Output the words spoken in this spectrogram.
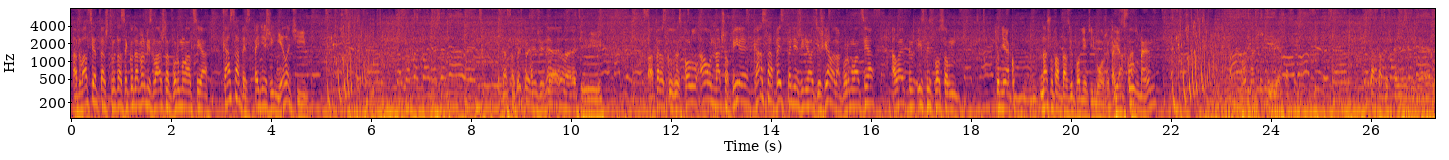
A 24. sekunda, veľmi zvláštna formulácia. Kasa bez peňeží neletí. Kasa bez peňeží neletí. A teraz skúsme spolu. A on na čo pije? Kasa bez peňeží neletí. Šialená formulácia, ale istým spôsobom to nejako našu fantáziu podnetiť môže. Takže Jasné. skúsme. On na čo pije? Kasa, kasa bez peňeží neletí.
